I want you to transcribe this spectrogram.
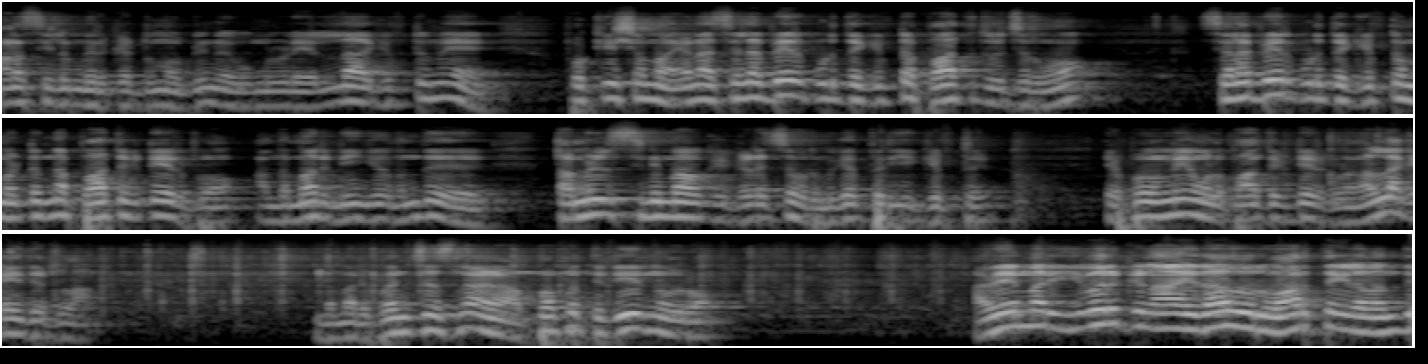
மனசிலும் இருக்கட்டும் அப்படின்னு உங்களுடைய எல்லா கிஃப்ட்டுமே பொக்கிஷமாக ஏன்னா சில பேர் கொடுத்த கிஃப்ட்டை பார்த்துட்டு வச்சுருவோம். சில பேர் கொடுத்த கிஃப்ட்டை மட்டும்தான் பார்த்துக்கிட்டே இருப்போம். அந்த மாதிரி நீங்கள் வந்து தமிழ் சினிமாவுக்கு கிடைச்ச ஒரு மிகப்பெரிய கிஃப்ட்டு எப்போவுமே உங்களை பார்த்துக்கிட்டே இருக்கணும். நல்லா கை தட்டலாம். இந்த மாதிரி பஞ்சஸ்லாம் அப்பப்போ திடீர்னு வரும். அதே மாதிரி இவருக்கு நான் ஏதாவது ஒரு வார்த்தையில் வந்து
